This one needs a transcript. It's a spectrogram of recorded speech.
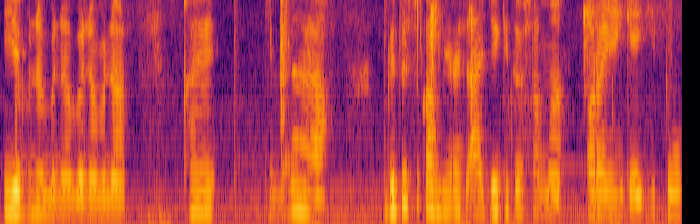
Iya benar-benar benar-benar kayak gimana ya? Gue tuh suka miris aja gitu sama orang yang kayak gitu.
